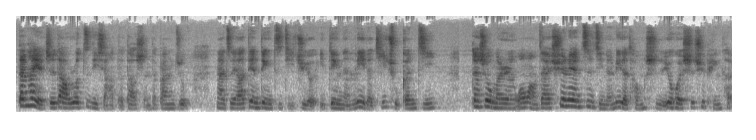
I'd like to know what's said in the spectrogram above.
但他也知道，若自己想要得到神的帮助，那则要奠定自己具有一定能力的基础根基。但是我们人往往在训练自己能力的同时，又会失去平衡，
